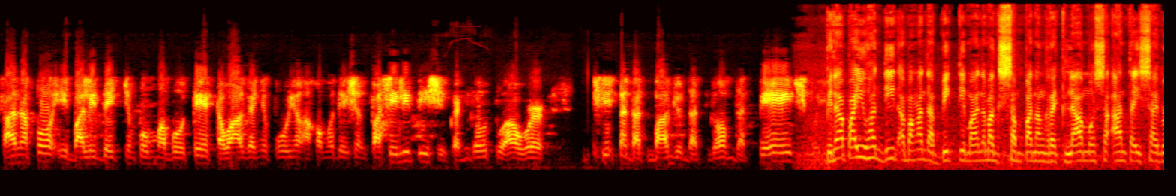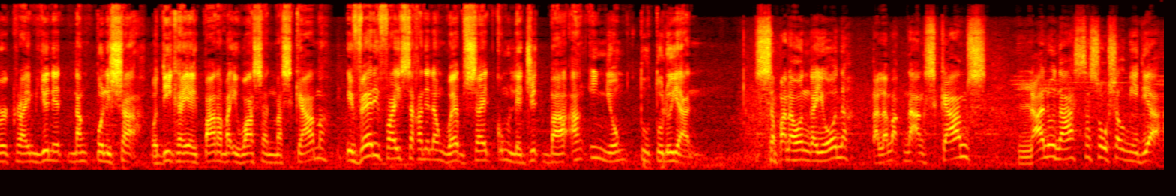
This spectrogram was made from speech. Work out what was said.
sana po i-validate nyo po mabuti. Tawagan nyo po yung accommodation facilities. You can go to our visita.baguio.gov.ph. Pinapayuhan din ang mga nabiktima na magsampa ng reklamo sa Anti-Cybercrime Unit ng pulisya o di kaya para maiwasan ma-scam, i-verify sa kanilang website kung legit ba ang inyong tutuluyan. Sa panahon ngayon, talamak na ang scams, lalo na sa social media.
